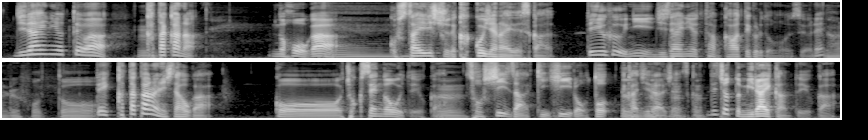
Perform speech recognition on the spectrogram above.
時代によってはうん。カタカナの方がこうスタイリッシュでかっこいいじゃないですかっていう風に時代によって多分変わってくると思うんですよね。なるほど。でカタカナにした方がこう直線が多いというかうん「ソシザキヒーロート」って感じになるじゃないですか。うんうんうんうん。でちょっと未来感というか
